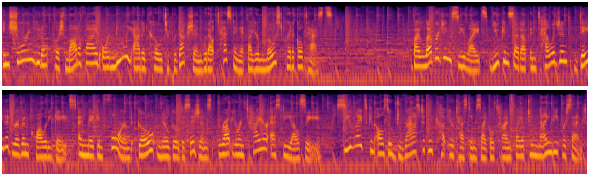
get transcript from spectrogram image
ensuring you don't push modified or newly added code to production without testing it by your most critical tests. By leveraging Sealights, you can set up intelligent, data driven quality gates and make informed go no go decisions throughout your entire SDLC. Sealights can also drastically cut your testing cycle times by up to 90%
